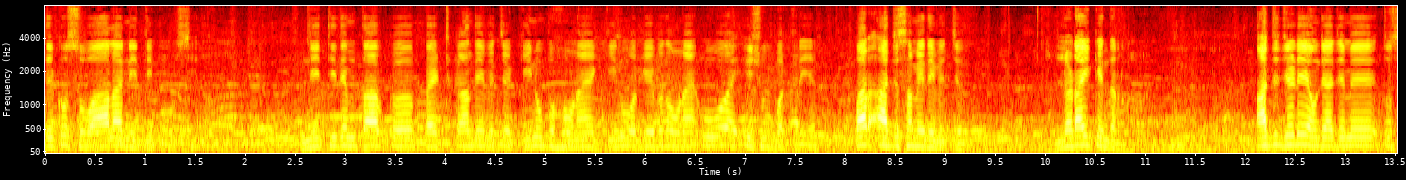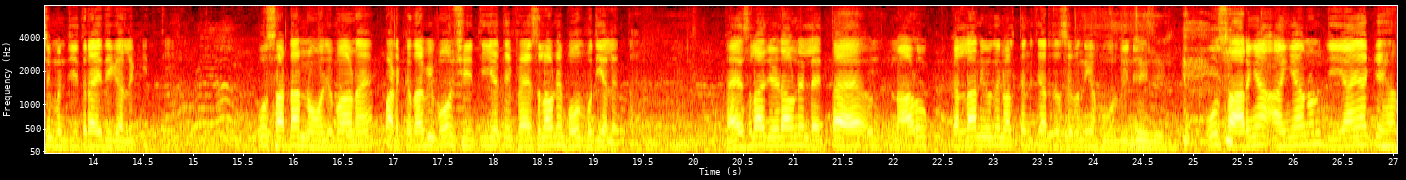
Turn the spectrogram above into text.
ਦੇਖੋ ਸਵਾਲ ਹੈ ਨੀਤੀ ਪਾਲਿਸੀ ਦਾ। ਨੀਤੀ ਦੇ ਮੁਤਾਬਕ ਬੈਠਕਾਂ ਦੇ ਵਿੱਚ ਕਿਹਨੂੰ ਬਹਾਉਣਾ ਹੈ ਕਿਹਨੂੰ ਅੱਗੇ ਵਧਾਉਣਾ ਹੈ ਉਹ ਇਸ਼ੂ ਵੱਖਰੇ ਹੈ ਪਰ ਅੱਜ ਸਮੇਂ ਦੇ ਵਿੱਚ ਲੜਾਈ ਕੇਂਦਰ ਅੱਜ ਜਿਹੜੇ ਆਉਂਦੇ ਆ ਜਿਵੇਂ ਤੁਸੀਂ ਮਨਜੀਤ ਰਾਏ ਦੀ ਗੱਲ ਕੀਤੀ ਉਹ ਸਾਡਾ ਨੌਜਵਾਨ ਹੈ ਭੜਕਦਾ ਵੀ ਬਹੁਤ ਛੇਤੀ ਹੈ ਤੇ ਫੈਸਲਾ ਉਹਨੇ ਬਹੁਤ ਵਧੀਆ ਲੈਤਾ ਹੈ। ਫੈਸਲਾ ਜਿਹੜਾ ਉਹਨੇ ਲੈਤਾ ਹੈ ਨਾਲ ਉਹ ਕੱਲਾ ਨਹੀਂ ਉਹਦੇ ਨਾਲ ਤਿੰਨ ਚਾਰ ਜਥੇਬੰਦੀਆਂ ਹੋਰ ਵੀ ਨੇ। ਉਹ ਸਾਰੀਆਂ ਆਈਆਂ ਉਹਨਾਂ ਨੂੰ ਜੀ ਆਇਆਂ ਕਿਹਾ।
